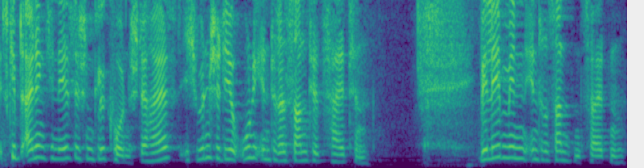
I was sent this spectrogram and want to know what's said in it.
Es gibt einen chinesischen Glückwunsch, der heißt, ich wünsche dir uninteressante Zeiten. Wir leben in interessanten Zeiten.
